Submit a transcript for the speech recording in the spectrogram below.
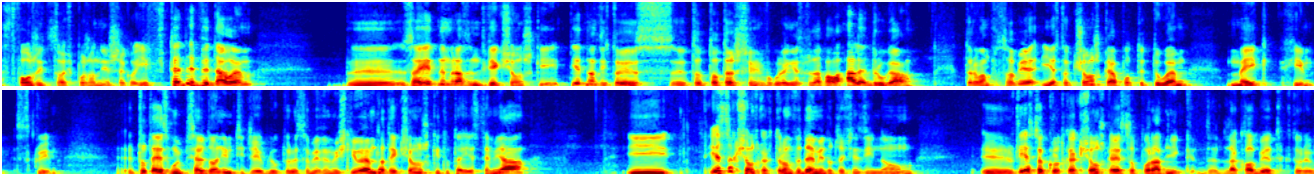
stworzyć coś porządniejszego. I wtedy wydałem yy, za jednym razem dwie książki. Jedna z nich to jest, to, to też się w ogóle nie sprzedawała, ale druga, którą mam przy sobie, jest to książka pod tytułem Make Him Scream. Tutaj jest mój pseudonim TJ Blue, który sobie wymyśliłem dla tej książki. Tutaj jestem ja. I jest to książka, którą wydałem jednocześnie z inną. Y, jest to krótka książka, jest to poradnik dla kobiet, który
